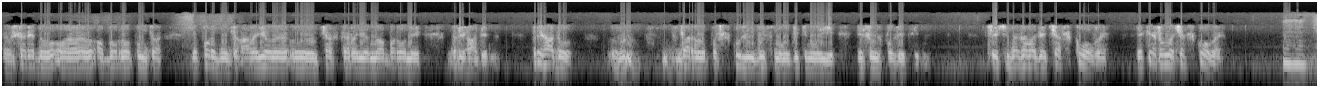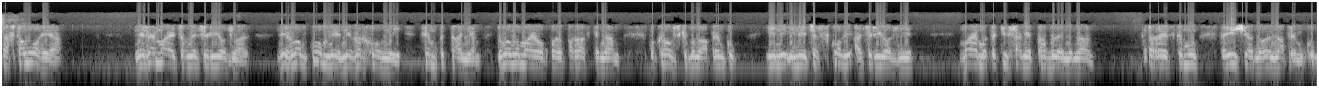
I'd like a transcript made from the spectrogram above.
всередину е, опорного пункту, не пункту, а району, е, участка районної оборони бригади. Бригаду е, вдарили по школі, висунули, викинули її зі своїх позицій. Це ще називається часткове. Яке ж воно часткове? Тавтологія. Не займається вони серйозно. Ні главком, ні, ні верховний цим питанням. Тому ми маємо поразки на Покровському напрямку і не, і не часткові, а серйозні. Маємо такі самі проблеми на Тарецькому та і ще одного напрямку.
